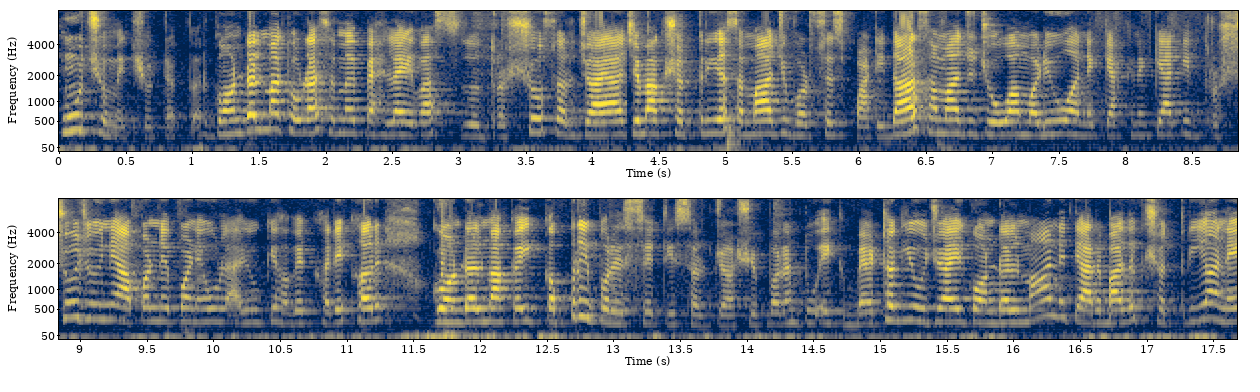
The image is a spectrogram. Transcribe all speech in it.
હું છું મિક્ષુ ઠક્કર. ગોંડલમાં થોડા સમય પહેલા એવા દ્રશ્યો સર્જાયા જેમાં ક્ષત્રિય સમાજ વર્સેસ પાટીદાર સમાજ જોવા મળ્યું અને ક્યાંક ને ક્યાંક દ્રશ્યો જોઈને આપણને પણ એવું લાગ્યું કે હવે ખરેખર ગોંડલમાં કઈ કપરી પરિસ્થિતિ સર્જાશે. પરંતુ એક બેઠક યોજાઈ ગોંડલમાં અને ત્યારબાદ ક્ષત્રિય અને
